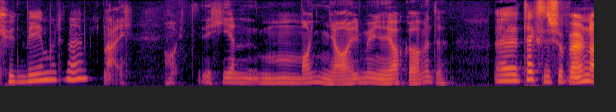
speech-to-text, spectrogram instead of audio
Could be, Martine. Nei. Ikke en mannearm under jakka, vet du. Eh, Taxisjåføren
